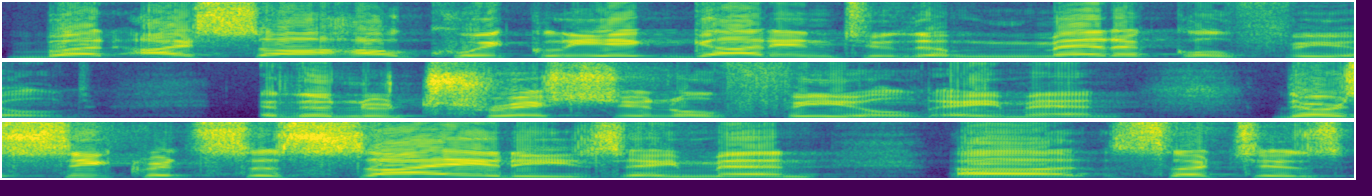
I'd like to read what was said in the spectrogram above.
But I saw how quickly it got into the medical field, the nutritional field. Amen. There are secret societies. Amen. Uh, such as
